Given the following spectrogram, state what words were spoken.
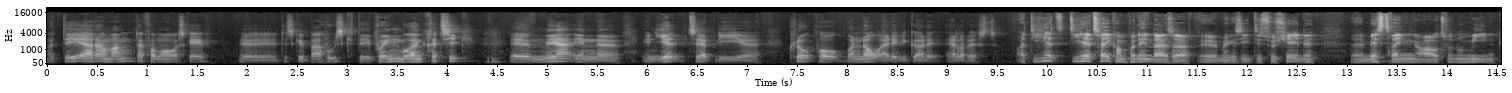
Og det er der jo mange, der formår at skabe. Øh, det skal vi bare huske. Det er på ingen måde en kritik, øh, mere end øh, en hjælp til at blive øh, klog på, hvornår er det, vi gør det allerbedst. Og de her, de her tre komponenter, altså øh, man kan sige det sociale, øh, mestringen og autonomien,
